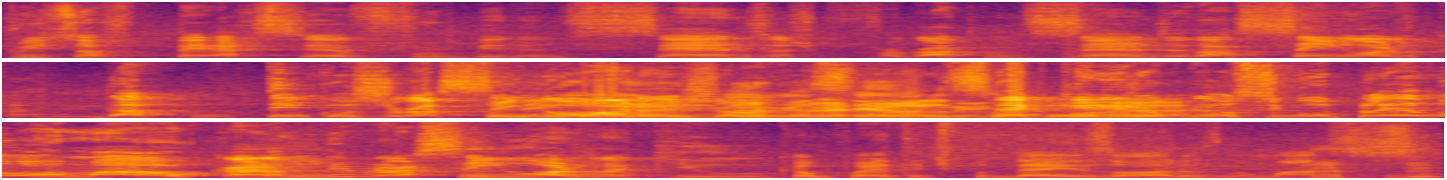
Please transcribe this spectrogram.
Prince of Persia, Forbidden Sands, acho que Forgotten Sands, dá 100 horas. Cara, não, dá, não tem como você jogar 100 Ninguém horas. joga 100 horas Daquele porra, jogo é. que é o single player normal, cara. Não tem jogar 100 horas naquilo. A campanha tem tipo 10 horas no máximo.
